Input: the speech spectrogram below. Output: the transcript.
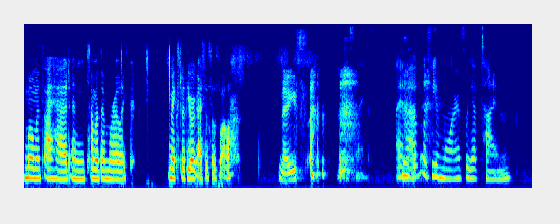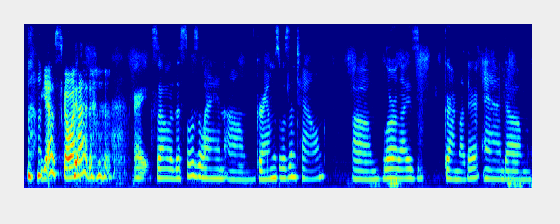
moments I had, and some of them were like mixed with your guys's as well. Nice. Nice, nice. I have a few more if we have time. yes, go ahead. All right, so this was when um, Grams was in town, um, Lorelai's grandmother, and um,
